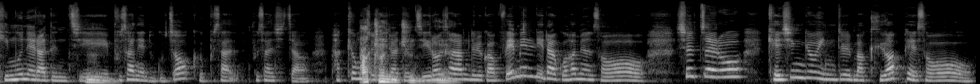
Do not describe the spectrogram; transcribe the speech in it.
김은혜라든지 음. 부산의 누구죠? 그 부산 부산시장 박형준이라든지 박형준, 이런 예. 사람들과 패밀리라고 하면서 실제로 개신교인들 막 규합해서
